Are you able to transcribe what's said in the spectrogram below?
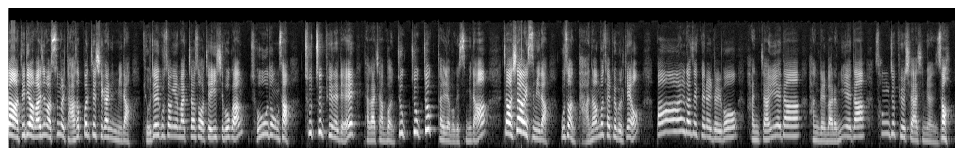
자, 드디어 마지막 25번째 시간입니다. 교재 구성에 맞춰서 제25강 조동사 추측 표현에 대해 다 같이 한번 쭉쭉쭉 달려보겠습니다. 자, 시작하겠습니다. 우선 단어 한번 살펴볼게요. 빨간색 펜을 들고 한자 위에다, 한글 발음 위에다 성조 표시하시면서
